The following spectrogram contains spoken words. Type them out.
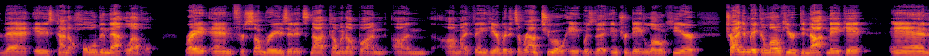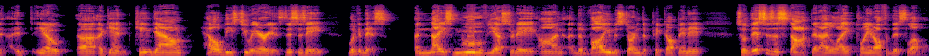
that it is kind of holding that level, right? And for some reason, it's not coming up on on on my thing here, but it's around 208 was the intraday low here. Tried to make a low here, did not make it, and it, you know, uh, again, came down, held these two areas. This is a look at this, a nice move yesterday on the volume is starting to pick up in it. So this is a stock that I like playing off of this level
